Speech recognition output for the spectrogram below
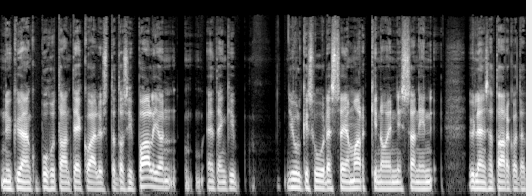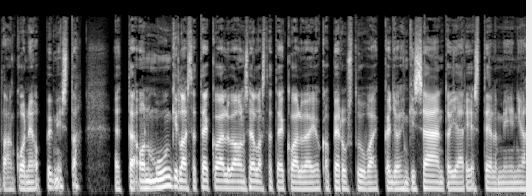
nykyään kun puhutaan tekoälystä tosi paljon, etenkin julkisuudessa ja markkinoinnissa, niin yleensä tarkoitetaan koneoppimista. Että on muunkinlaista tekoälyä, on sellaista tekoälyä, joka perustuu vaikka joihinkin sääntöjärjestelmiin ja,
